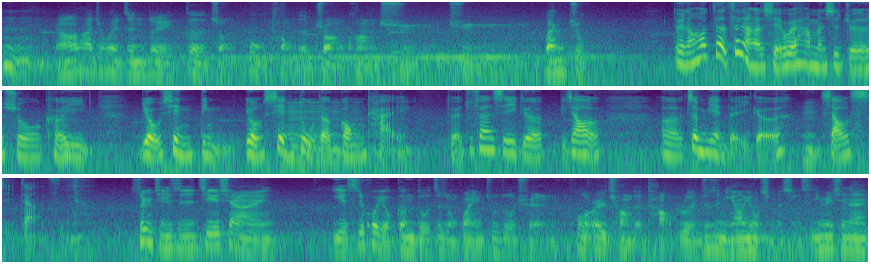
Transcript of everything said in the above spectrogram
嗯，然后他就会针对各种不同的状况去去关注。对。然后这这两个协会，他们是觉得说可以有限定、有限度的公开，对，就算是一个比较呃正面的一个嗯消息，这样子。所以其实接下来也是会有更多这种关于著作权或二创的讨论，就是你要用什么形式，因为现在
